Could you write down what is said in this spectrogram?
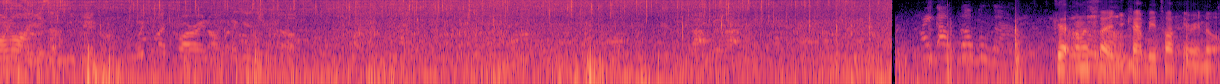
Oh no, I guess that's okay. What's my car right now? I'm gonna get you uh, I got bubble gum. Get on the side. You can't be talking right now.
